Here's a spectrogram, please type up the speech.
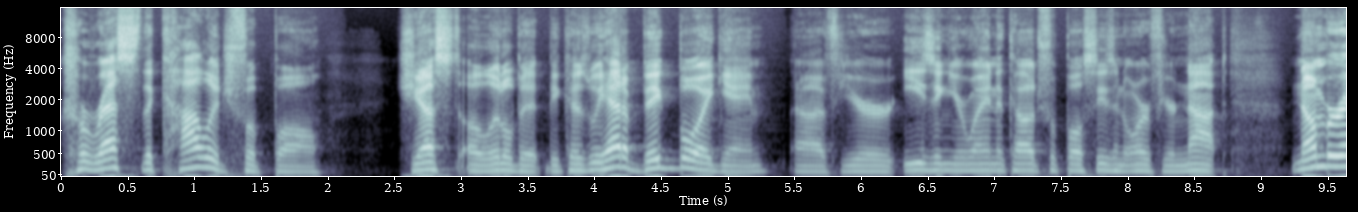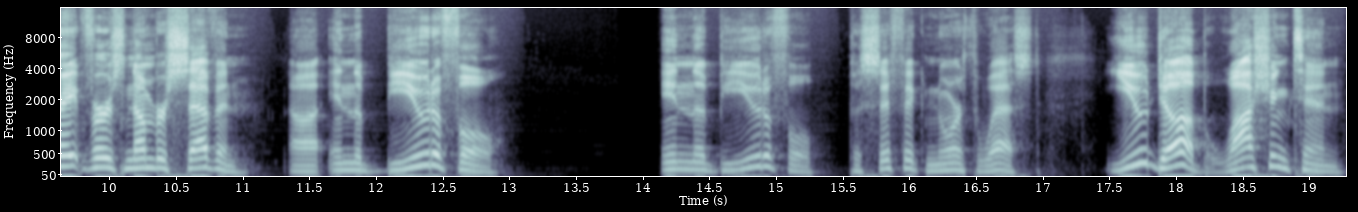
caress the college football just a little bit because we had a big boy game. Uh, if you're easing your way into college football season, or if you're not, number eight versus number seven uh, in the beautiful, in the beautiful Pacific Northwest, UW Washington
